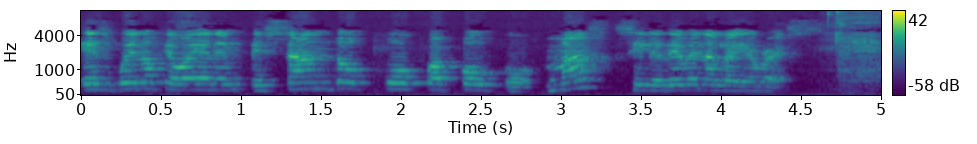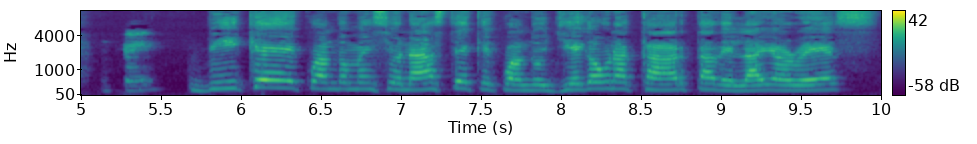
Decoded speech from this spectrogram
es bueno que vayan empezando poco a poco, más si le deben al IRS. Okay. Vi que cuando mencionaste que cuando llega una carta del IRS,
